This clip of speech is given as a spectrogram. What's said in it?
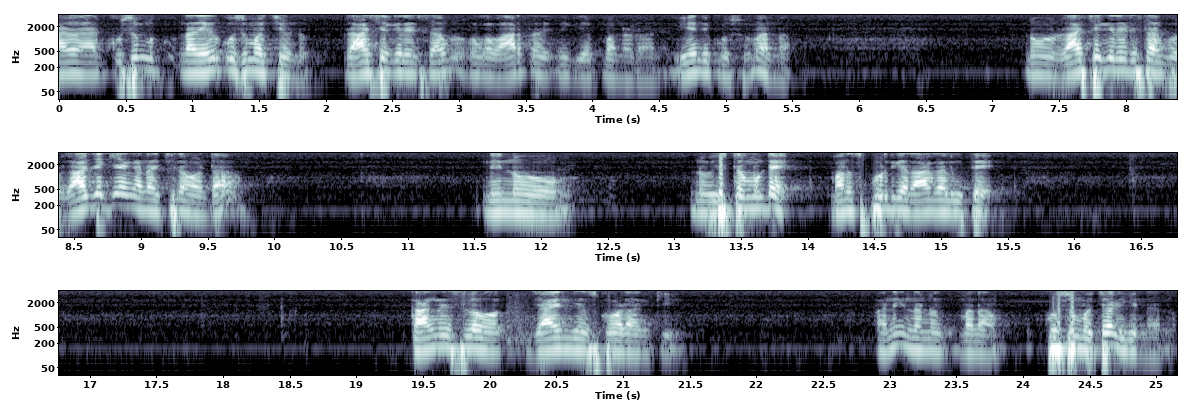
ఆయన కుసుమ్ నా దగ్గర కుసుమ్ వచ్చిండు. రాజశేఖర రెడ్డి సాబ్ ఒక వార్త నీకు చెప్పమన్నాడు అని. ఏంది కుసుమ్ అన్న? నువ్వు రాజశేఖర రెడ్డి సాబ్ రాజకీయంగా నచ్చినావంట? నిన్ను నువ్వు ఇష్టం ఉంటే మనస్ఫూర్తిగా రాగలిగితే కాంగ్రెస్లో జాయిన్ చేసుకోవడానికి అని నన్ను మన కుసుమ్ వచ్చి అడిగింది నన్ను.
